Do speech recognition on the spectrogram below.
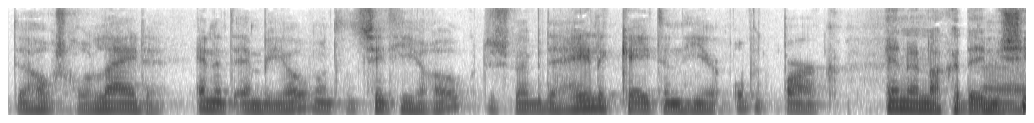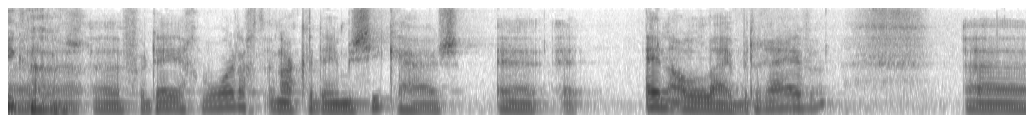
de Hogeschool Leiden en het MBO, want dat zit hier ook. Dus we hebben de hele keten hier op het park. En een academisch ziekenhuis. vertegenwoordigd, een academisch ziekenhuis en allerlei bedrijven. Uh,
